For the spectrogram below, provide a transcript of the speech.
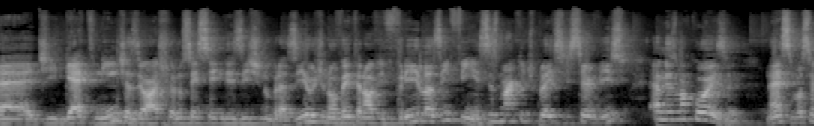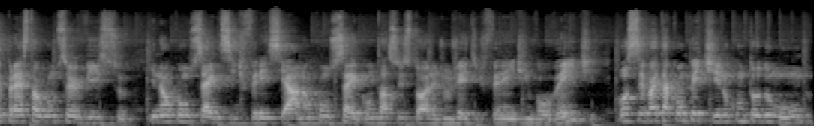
é, de Get Ninjas, eu acho, eu não sei se ainda existe no Brasil, de 99 Freelas, enfim, esses marketplaces de serviço é a mesma coisa. Né? Se você presta algum serviço e não consegue se diferenciar, não consegue contar sua história de um jeito diferente envolvente, você vai estar tá competindo com todo mundo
